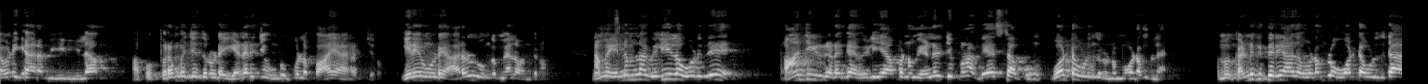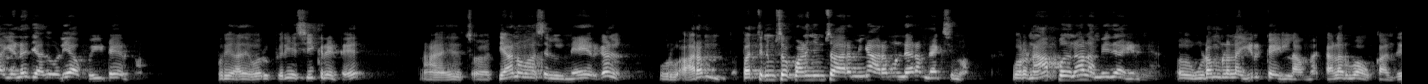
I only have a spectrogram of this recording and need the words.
கவனிக்க ஆரம்பிக்கிறீங்களோ அப்போ பிரபஞ்சத்தினுடைய எனர்ஜி உங்களுக்குள்ள பாய ஆரம்பிச்சிடும் இறைவனுடைய அருள் உங்க மேல வந்துடும் நம்ம எண்ணம்லாம் வெளியில ஓடுது. பாஞ்சிக்கிட்டு கிடக்க வெளியே அப்ப நம்ம எனர்ஜி போனா வேஸ்டா போகும். ஓட்ட விழுந்துடும் நம்ம உடம்புல. நம்ம கண்ணுக்கு தெரியாத உடம்புல ஓட்ட விழுந்துட்டா எனர்ஜி அது வழியா போயிட்டே இருக்கும். புரியுது? அது ஒரு பெரிய சீக்ரெட்டு நான் தியான வாசல் நேயர்கள் ஒரு அரை பத்து நிமிஷம் பதினஞ்சு நிமிஷம் ஆரம்பிங்க அரை மணி நேரம் மேக்சிமம் ஒரு நாற்பது நாள் அமைதியாக இருங்க. உடம்புலலாம் இருக்கை இல்லாமல் தளர்வாக உட்காந்து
